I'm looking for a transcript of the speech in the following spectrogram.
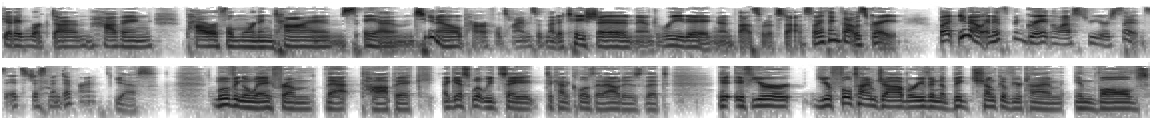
getting work done, having powerful morning times and, you know, powerful times of meditation and reading and that sort of stuff. So I think that was great. But, you know, and it's been great in the last two years since. It's just been different. Yes. Moving away from that topic, I guess what we'd say to kind of close that out is that if your your full-time job or even a big chunk of your time involves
